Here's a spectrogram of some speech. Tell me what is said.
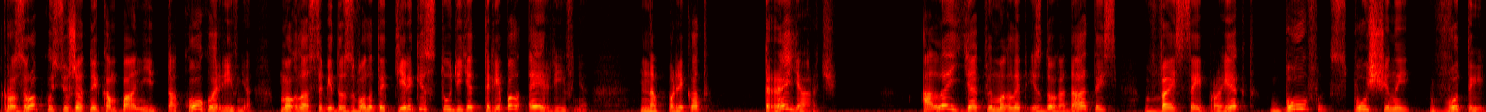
Розробку сюжетної кампанії такого рівня могла собі дозволити тільки студія AAA рівня, наприклад, Treyarch. Але, як ви могли б і здогадатись, весь цей проєкт був спущений в утиль.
